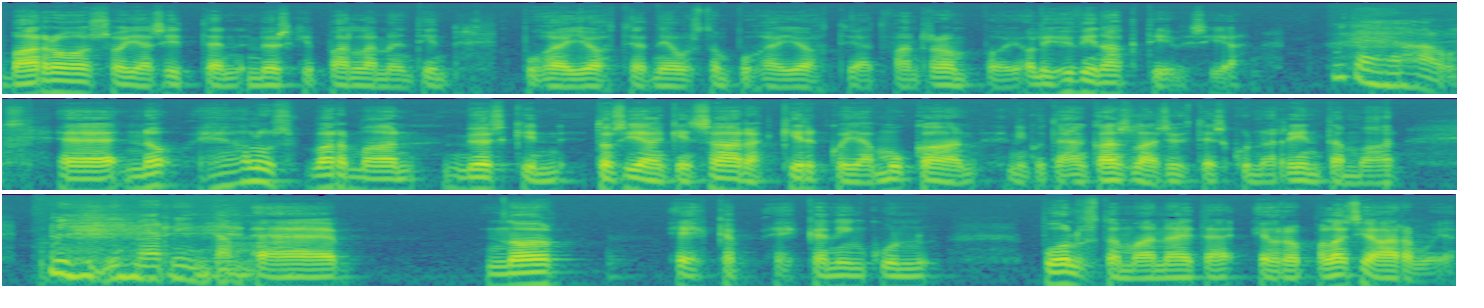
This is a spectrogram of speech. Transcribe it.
Barroso ja sitten myöskin parlamentin puheenjohtajat, neuvoston puheenjohtajat Van Rompuy oli hyvin aktiivisia. Mitä he halusivat? No he halusivat varmaan myöskin tosiaankin saada kirkkoja mukaan niin kuin tähän kansalaisyhteiskunnan rintamaan. Mihin ihmeen rintamaan? No ehkä, ehkä niin kuin puolustamaan näitä eurooppalaisia arvoja.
